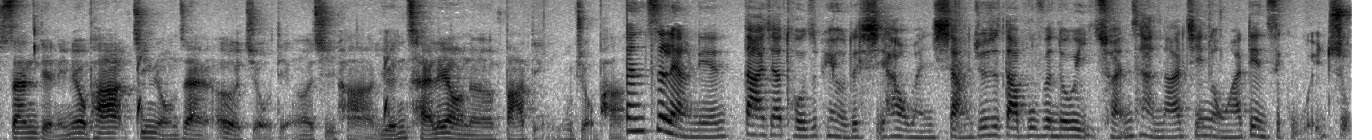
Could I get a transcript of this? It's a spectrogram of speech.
三点零六趴，金融占二九点二七趴，原材料呢八点五九趴。但这两年大家投资朋友的喜好蛮像，就是大部分都以传产啊、金融啊、电子股为主。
